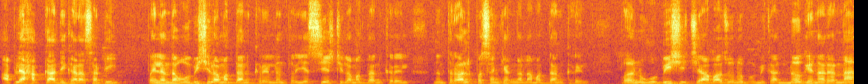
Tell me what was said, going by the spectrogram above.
आपल्या हक्क अधिकारासाठी पहिल्यांदा ओबीसीला मतदान करेल नंतर एस सी एस टीला मतदान करेल नंतर अल्पसंख्याकांना मतदान करेल. पण ओबीसीच्या बाजूनं भूमिका न घेणाऱ्यांना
